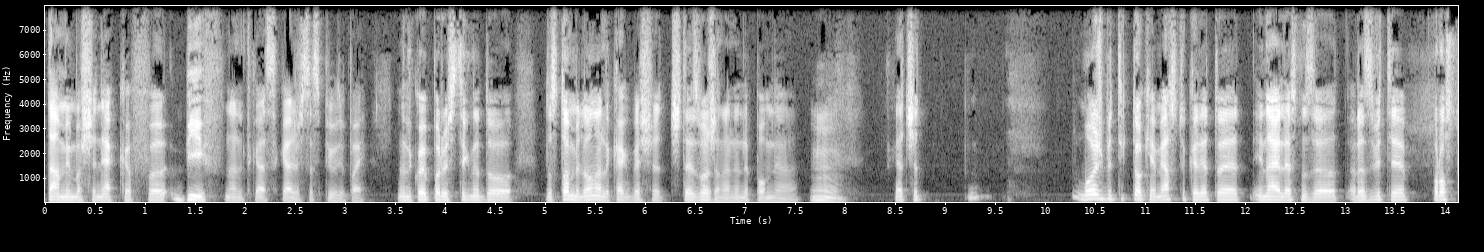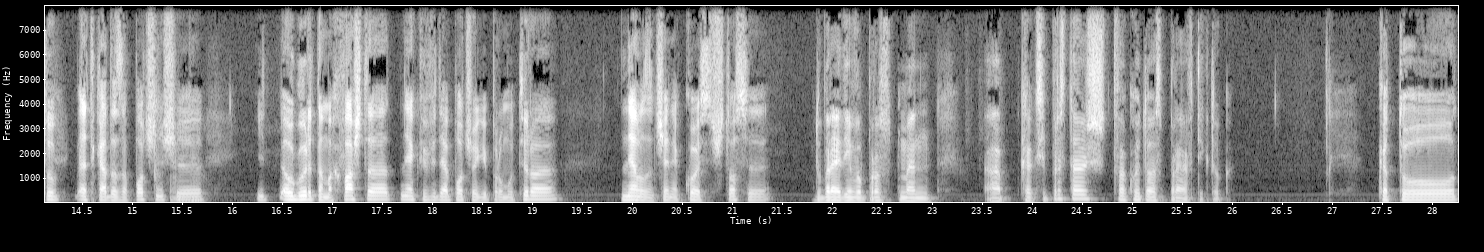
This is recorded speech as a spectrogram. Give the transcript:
там имаше някакъв биф, нали, така да се каже, с PewDiePie. Нали, кой първи стигна до, до 100 милиона, или как беше, ще излъжа, нали, не помня. Mm. Така че, може би TikTok е място, където е и най-лесно за развитие. Просто е така да започнеш mm-hmm. и алгоритъма хваща, някакви видеа почва да ги промотира. Няма значение кой си, що се. Добре, един въпрос от мен. А как си представяш това, което аз правя в TikTok? Като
